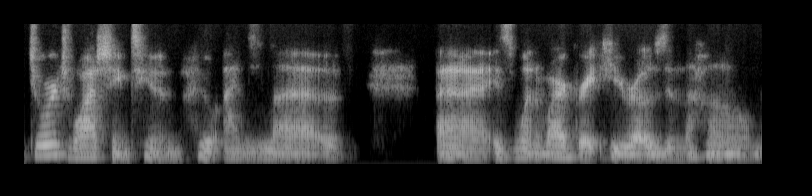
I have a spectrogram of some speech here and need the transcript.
George Washington, who I love, uh, is one of our great heroes in the home.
